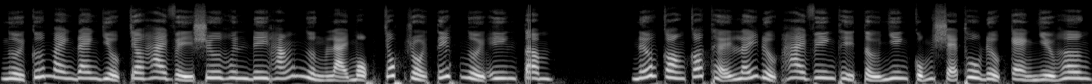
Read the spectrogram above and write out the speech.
người cứ mang đan dược cho hai vị sư huynh đi, hắn ngừng lại một chút rồi tiếp người yên tâm. Nếu con có thể lấy được hai viên thì tự nhiên cũng sẽ thu được càng nhiều hơn.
